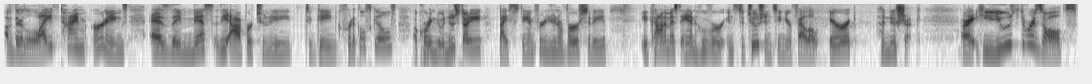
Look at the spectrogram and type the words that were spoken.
of their lifetime earnings as they miss the opportunity to gain critical skills, according to a new study by Stanford University economist and Hoover Institution senior fellow Eric Hanushek. All right, he used the results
